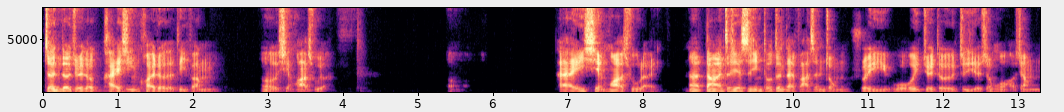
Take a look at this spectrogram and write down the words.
真的觉得开心快乐的地方，呃，显化出来，来显化出来。那当然，这些事情都正在发生中，所以我会觉得自己的生活好像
